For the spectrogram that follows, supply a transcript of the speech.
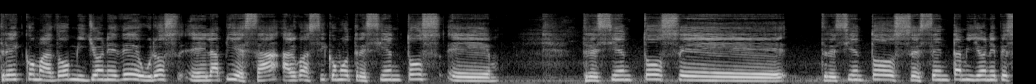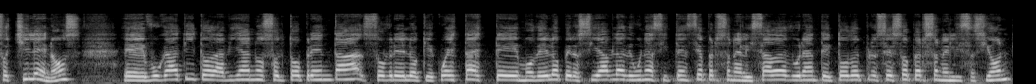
3,2 millones de euros la pieza, algo así como 300 300 360 millones de pesos chilenos. Eh, Bugatti todavía no soltó prenda sobre lo que cuesta este modelo, pero sí habla de una asistencia personalizada durante todo el proceso de personalización,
